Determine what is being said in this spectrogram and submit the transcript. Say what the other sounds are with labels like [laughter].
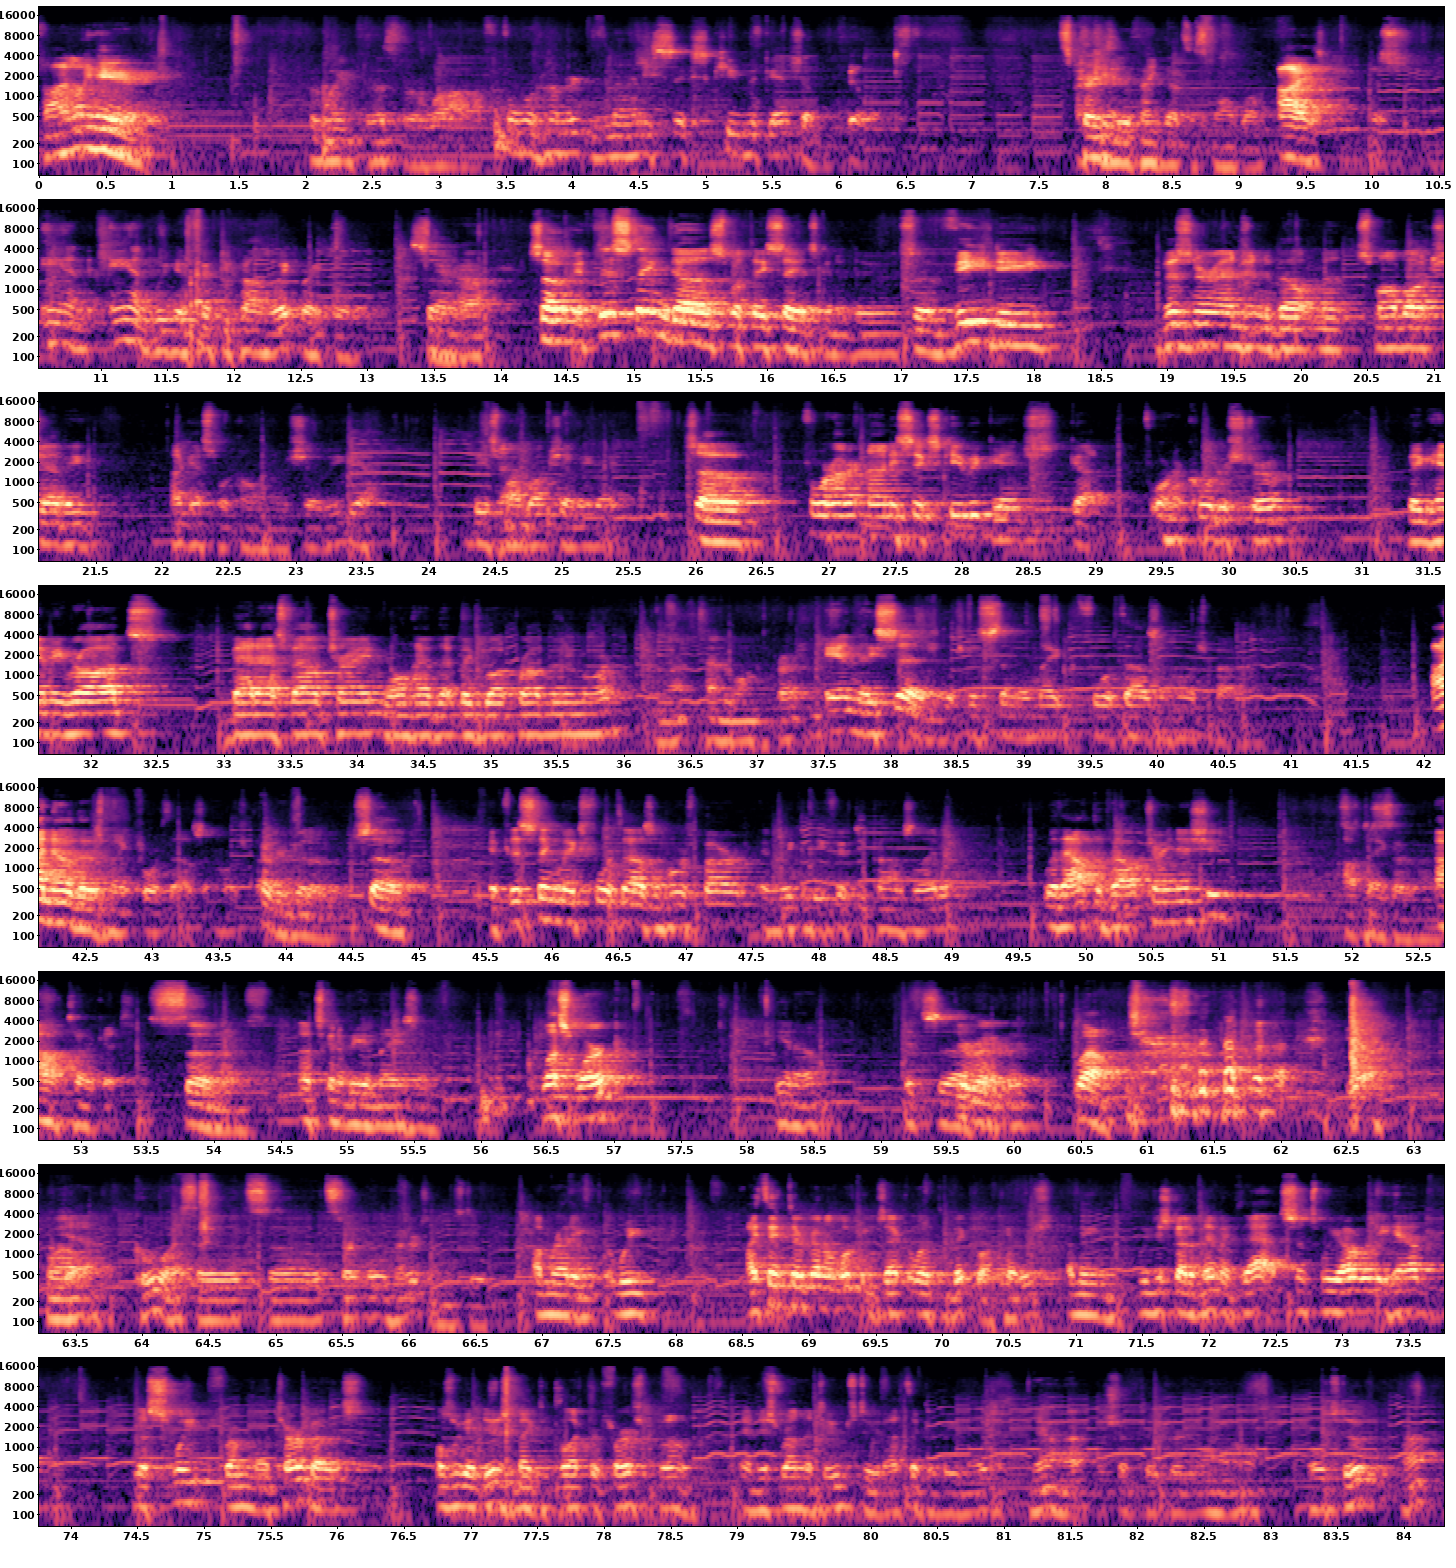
finally here. Been waiting for this for a while. Four hundred and ninety-six cubic inch of billet. It's crazy to think that's a small block. I just, and, and we get a fifty pound weight break with it. So, Yeah. so if this thing does what they say it's gonna do, it's a VD, Visner Engine Development, small block Chevy. I guess we're calling it a Chevy, yeah. Be a small Yeah. block Chevy, right? So four hundred ninety-six cubic inch, got four and a quarter stroke, big Hemi rods, badass valve train, won't have that big block problem anymore. Not ten to one compression. And they said that this thing will make four thousand horsepower. I know those make four thousand horsepower. Every bit of it. So if this thing makes four thousand horsepower and we can be fifty pounds lighter, without the valve train issue, I'll take so it. nice. I'll take it. So nice. That's gonna be amazing. Less work, you know. It's uh, Theoretically. well, [laughs] yeah. Well, Yeah. cool. I say let's uh, let's start building headers on this dude. I'm ready. We, I think they're going to look exactly like the big block headers. I mean, we just got to mimic that. Since we already have the sweep from the turbos, all we got to do is make the collector first, boom, and just run the tubes to it. I think it'd be amazing. Yeah, that shouldn't take very long at all. Well, let's do it. All right.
